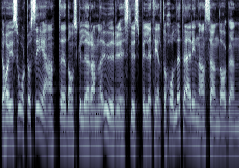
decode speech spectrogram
Jag har ju svårt att se att de skulle ramla ur slutspelet helt och hållet där innan söndagen,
